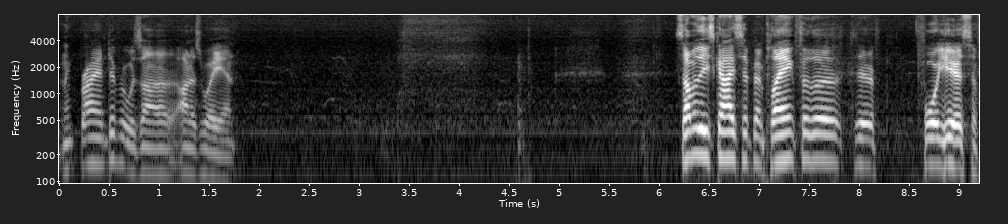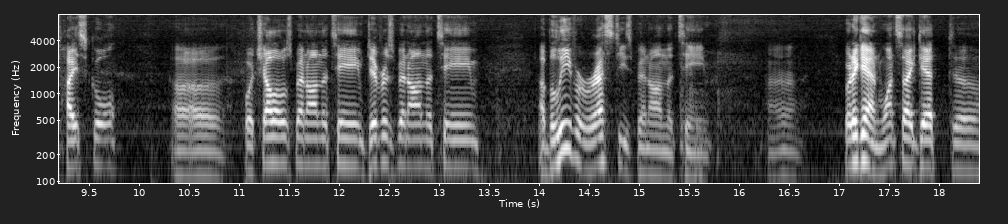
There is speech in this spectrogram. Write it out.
I think Brian Diver was on, on his way in. Some of these guys have been playing for the four years of high school. Uh, Porcello's been on the team. Diver's been on the team. I believe Aresti's been on the team. Uh, but again, once I get, uh,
